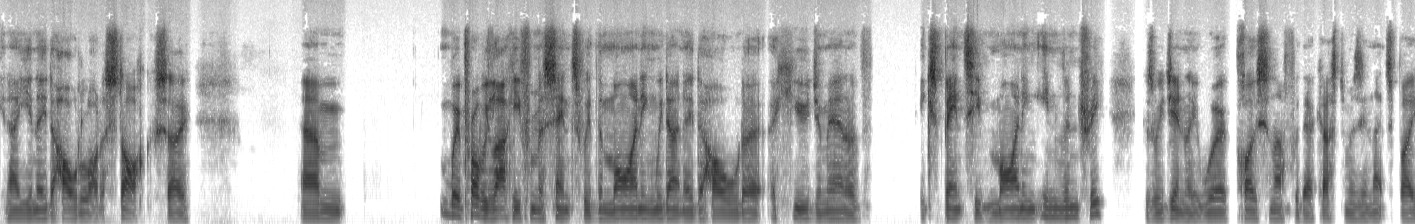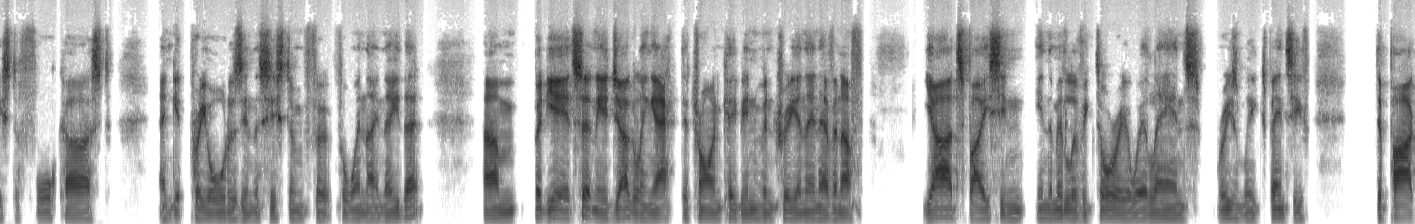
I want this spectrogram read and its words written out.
you know, you need to hold a lot of stock. So um, we're probably lucky from a sense with the mining. We don't need to hold a, a huge amount of expensive mining inventory because we generally work close enough with our customers in that space to forecast and get pre-orders in the system for, for when they need that. Um, but yeah, it's certainly a juggling act to try and keep inventory and then have enough yard space in, in the middle of Victoria where land's reasonably expensive to park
